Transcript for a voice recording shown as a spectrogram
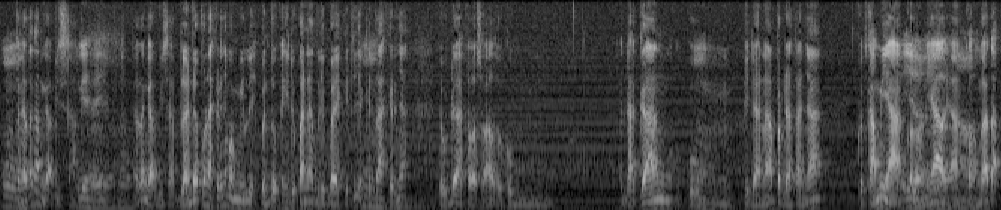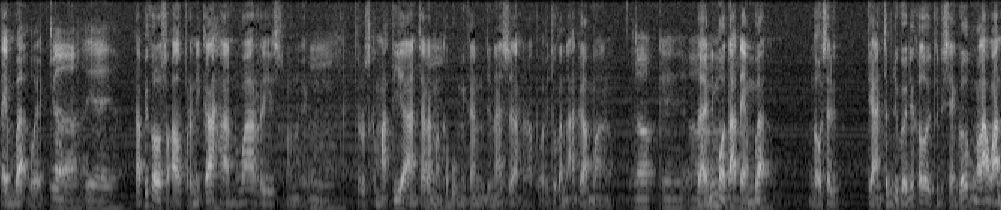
Hmm. ternyata kan nggak bisa Iya, iya. benar. ternyata nggak bisa Belanda pun akhirnya memilih bentuk kehidupan yang lebih baik itu ya kita Hmm. akhirnya ya udah kalau soal hukum dagang hukum Hmm. pidana perdatanya ikut kami ya Iya. kolonial ya Ah. kalau nggak tak tembak gue Ya, iya, iya. tapi kalau soal pernikahan waris Hmm. terus kematian cara Hmm. mengkebumikan jenazah apa itu kan agama Oke. oh. lah ini mau tak tembak nggak usah di- diancam juga dia kalau itu disenggol ngelawan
